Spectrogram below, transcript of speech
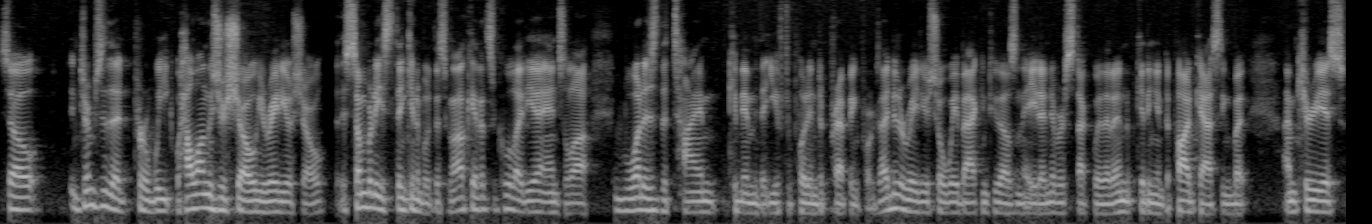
So in terms of the per week, how long is your show, your radio show? If somebody's thinking about this, going, okay, that's a cool idea, Angela. What is the time commitment that you have to put into prepping for? Because I did a radio show way back in 2008. I never stuck with it. I ended up getting into podcasting, but I'm curious,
